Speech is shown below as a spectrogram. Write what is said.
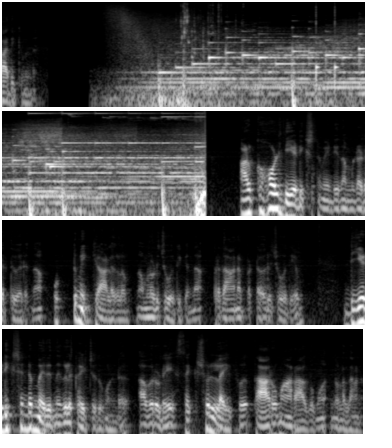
ബാധിക്കുമെന്ന്. ആൽക്കഹോൾ ഡി അഡിക്ഷന് വേണ്ടി നമ്മുടെ അടുത്ത് വരുന്ന ഒട്ടുമിക്ക ആളുകളും നമ്മളോട് ചോദിക്കുന്ന പ്രധാനപ്പെട്ട ഒരു ചോദ്യം. ഡി അഡിക്ഷന്റെ മരുന്നുകൾ കഴിച്ചതുകൊണ്ട് അവരുടെ സെക്ഷൽ ലൈഫ് താറുമാറാകുമോ എന്നുള്ളതാണ്.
